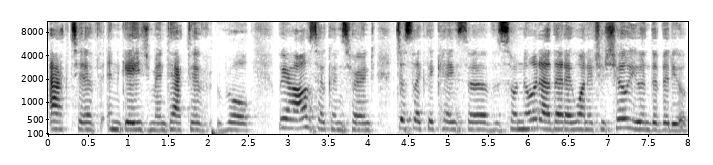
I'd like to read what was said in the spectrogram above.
active engagement, active role. We are also concerned, just like the case of Sonora that I wanted to show you in the video,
